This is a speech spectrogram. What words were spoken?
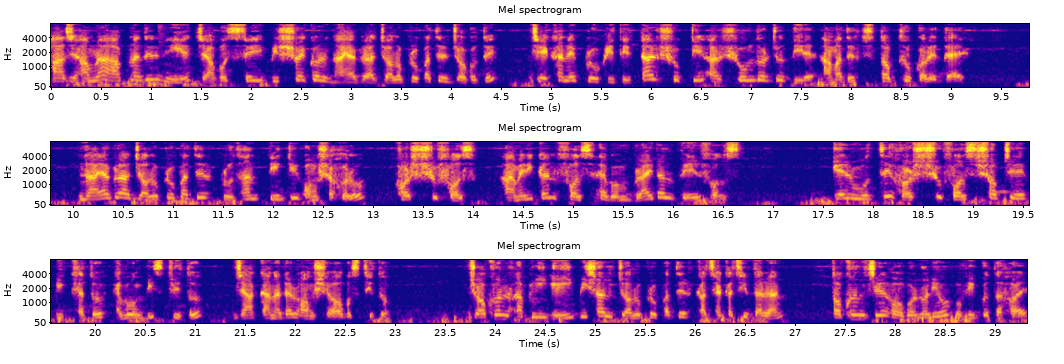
আজ আমরা আপনাদের নিয়ে যাব সেই বিস্ময়কর নায়াগ্রা জলপ্রপাতের জগতে যেখানে প্রকৃতি তার শক্তি আর সৌন্দর্য দিয়ে আমাদের স্তব্ধ করে দেয়। নায়াগ্রা জলপ্রপাতের প্রধান তিনটি অংশ হল হর্ষু ফলস, আমেরিকান ফলস এবং ব্রাইডাল ভেল ফলস। এর মধ্যে হর্ষু ফলস সবচেয়ে বিখ্যাত এবং বিস্তৃত, যা কানাডার অংশে অবস্থিত। যখন আপনি এই বিশাল জলপ্রপাতের কাছাকাছি দাঁড়ান, তখন যে অবর্ণনীয় অভিজ্ঞতা হয়,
